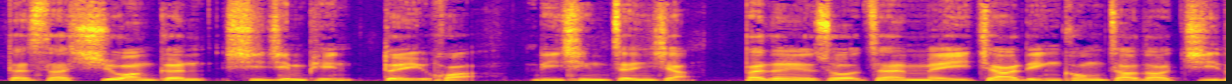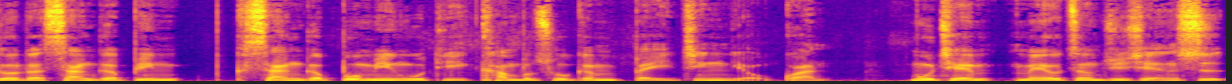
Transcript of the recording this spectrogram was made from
但是他希望跟习近平对话，厘清真相。拜登也说，在美加领空遭到击落的三个并三个不明物体，看不出跟北京有关。目前没有证据显示，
